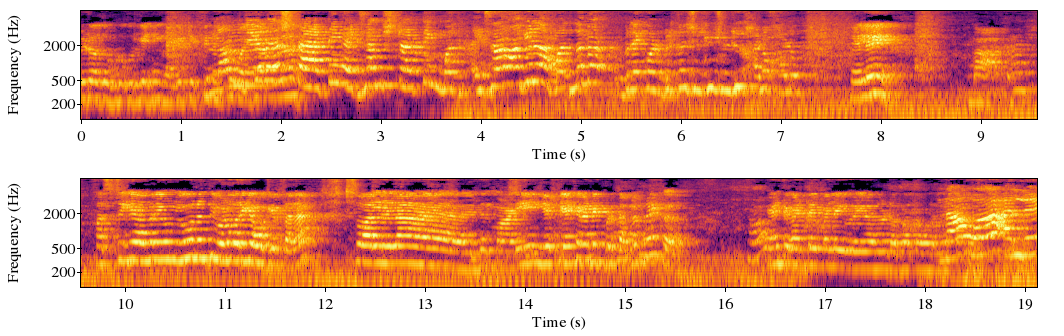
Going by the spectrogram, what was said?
ಬಿಡೋದು ಹುಡುಗರಿಗೆ. ಹಿಂಗಾಗಿ tiffin starting exam starting mid exam ಆಗಿಲ್ಲ ಮೊದಲ ಬ್ರೇಕ್ ಮೇಲೆ ಫಸ್ಟಿಗೆ ಅಂದರೆ ಇವ್ನು ಇವನಂತೂ ಏಳುವರೆಗೆ ಹೋಗಿರ್ತಾನೆ ಸೊ ಅಲ್ಲೆಲ್ಲ ಇದನ್ನ ಮಾಡಿ ಎಷ್ಟು ಎಂಟು ಗಂಟೆಗೆ ಬಿಡ್ತಾರಲ್ಲ ಬ್ರೇಕ್ ಎಂಟು ಗಂಟೆ ಮೇಲೆ ಇವ್ರು ಯಾವ್ದೋ ಡಬ್ಬ ತಗೊಂಡು ನಾವು ಅಲ್ಲಿ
